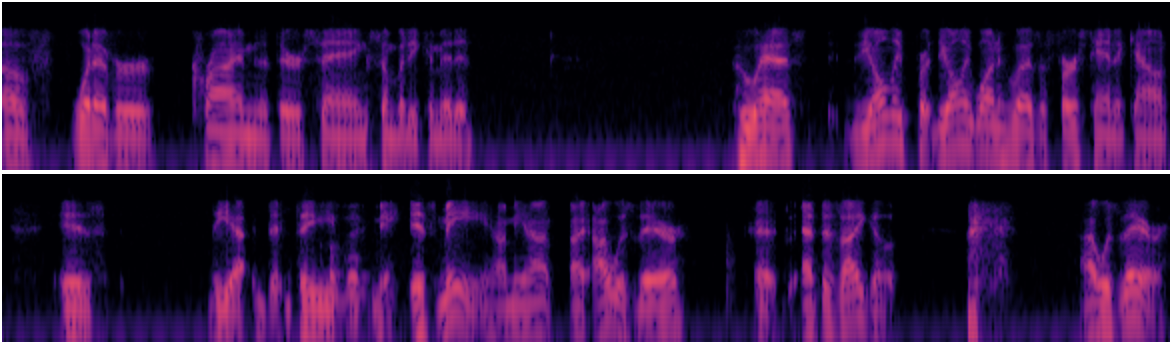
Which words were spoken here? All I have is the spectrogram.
of whatever crime that they're saying somebody committed? Who has the only the only one who has a first-hand account is the uh, the, the A me, it's me. I mean, I I, I was there at, at the zygote. I was there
